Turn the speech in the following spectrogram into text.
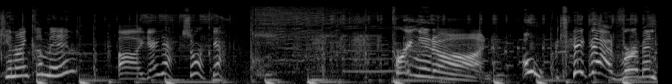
Can I come in? Uh, yeah, yeah, sure, yeah. Bring it on! Oh, take that, vermin!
